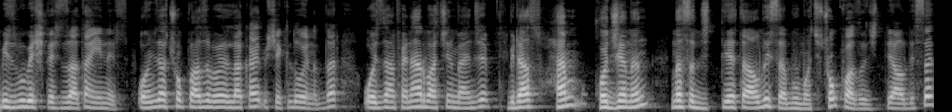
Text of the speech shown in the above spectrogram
Biz bu Beşiktaş'ı zaten yeneriz. Oyuncular çok fazla böyle lakayt bir şekilde oynadılar. O yüzden Fenerbahçe'nin bence biraz hem hocanın nasıl ciddiyete aldıysa bu maçı çok fazla ciddiye aldıysa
